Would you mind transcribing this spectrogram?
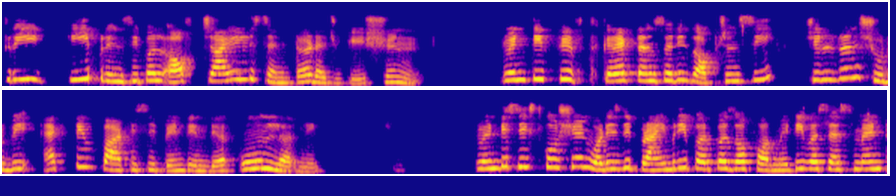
key principle of child-centered education? 25th. Correct answer is option C. Children should be active participant in their own learning. Twenty six question what is the primary purpose of formative assessment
